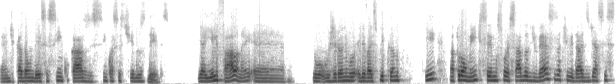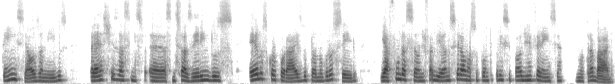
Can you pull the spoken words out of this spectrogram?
é, de cada um desses cinco casos, cinco assistidos deles. E aí ele fala, né, é, o, o Jerônimo ele vai explicando que, naturalmente, seremos forçados a diversas atividades de assistência aos amigos prestes a se, eh, a se desfazerem dos elos corporais do plano grosseiro, e a fundação de Fabiano será o nosso ponto principal de referência no trabalho.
